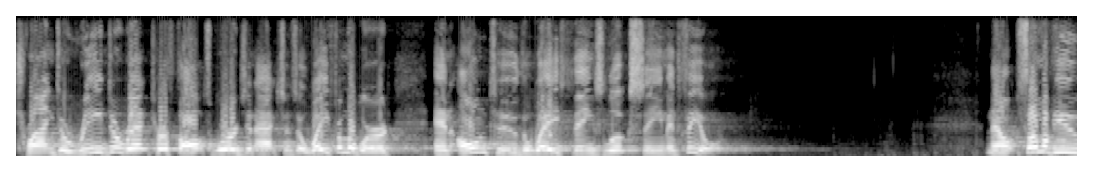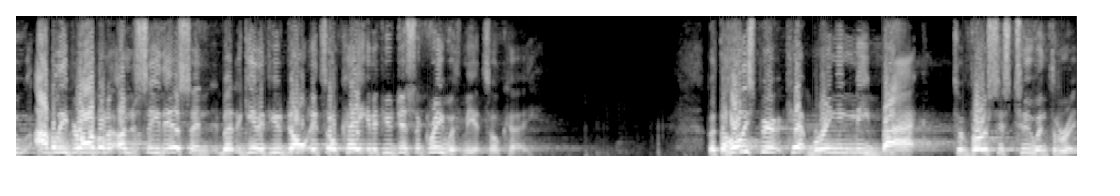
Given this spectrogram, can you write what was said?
trying to redirect her thoughts, words, and actions away from the Word and onto the way things look, seem, and feel. Now, some of you, I believe you're all going to undersee this, and, but again, if you don't, it's okay, and if you disagree with me, it's okay. But the Holy Spirit kept bringing me back to verses 2 and 3.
